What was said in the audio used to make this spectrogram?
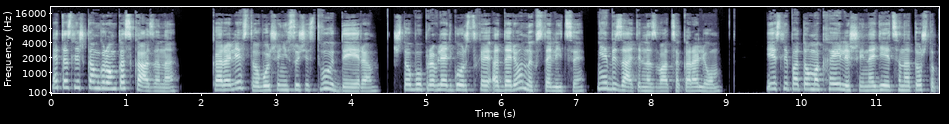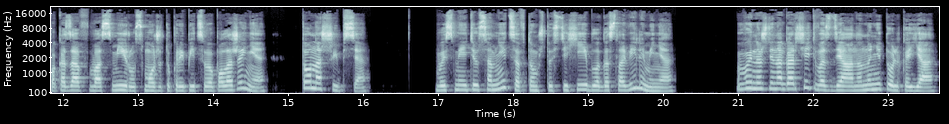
«Это слишком громко сказано. Королевства больше не существует, Дейра. Чтобы управлять горсткой одаренных в столице, не обязательно зваться королем. Если потомок Хейлишей надеется на то, что, показав вас миру, сможет укрепить свое положение, то он ошибся. Вы смеете усомниться в том, что стихии благословили меня? Вынужден огорчить вас, Диана, но не только я,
